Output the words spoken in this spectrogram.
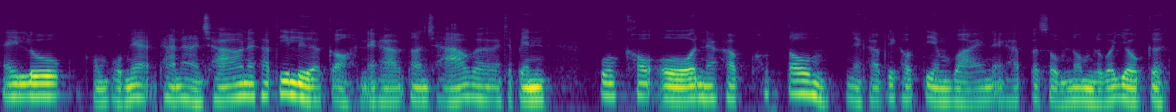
ให้ลูกของผมเนี่ยทานอาหารเช้านะครับที่เรือก่อนนะครับ ตอนเช้าก็จะเป็นพวกข้าวโอ๊ตนะครับข้าวต้มนะครับที่เขาเตรียมไว้นะครับผสมนมหรือว่าโยเกิร์ต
